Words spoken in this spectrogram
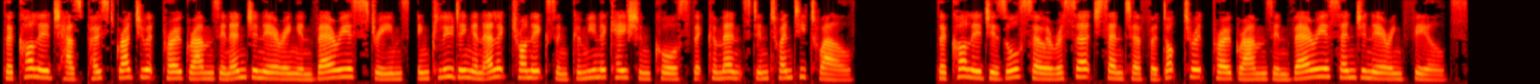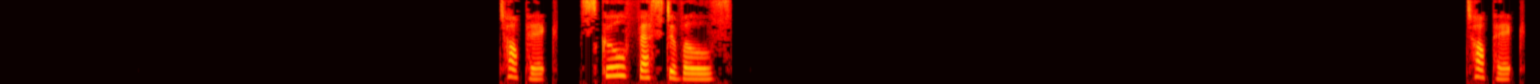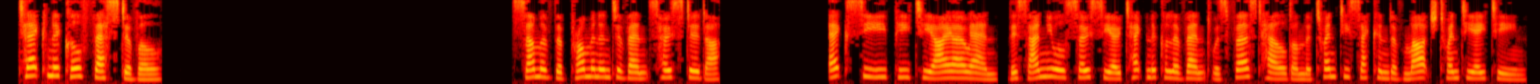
The college has postgraduate programs in engineering in various streams, including an electronics and communication course that commenced in 2012. The college is also a research center for doctorate programs in various engineering fields. Topic: School festivals. Topic: Technical Festival. Some of the prominent events hosted are XCEPTION. This annual socio-technical event was first held on the 22nd of March 2018.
